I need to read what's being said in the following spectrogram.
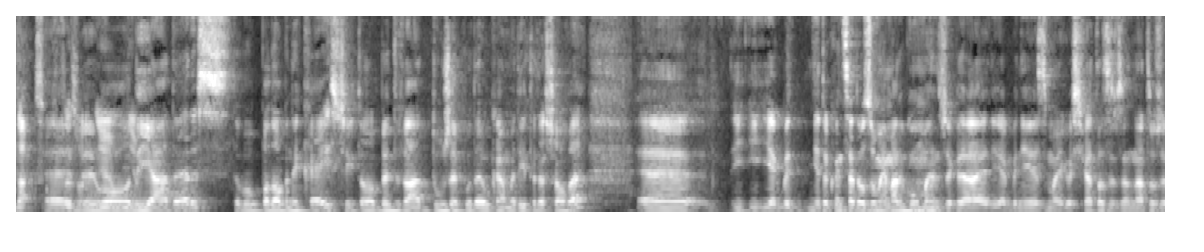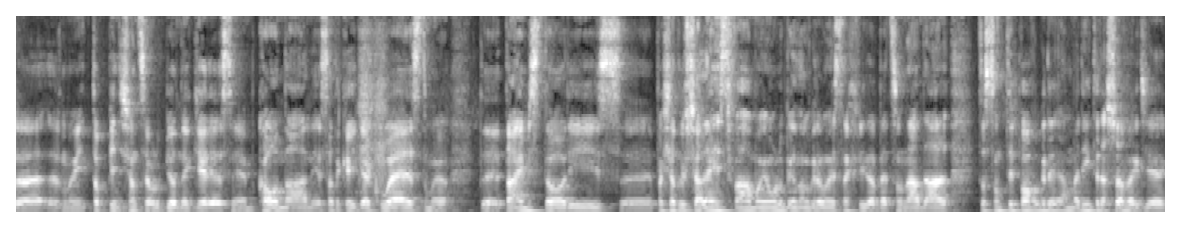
Tak, to było nie, nie. The Others, to był podobny case, czyli to obydwa duże pudełka Ameritrashowe. E, I, I, jakby nie do końca rozumiem argument, że gra jakby nie jest z mojego świata, ze względu na to, że w mojej top 50 ulubionych gier jest, nie wiem, Conan, jest Arcadia Quest, moje, Time Stories, e, Posiadłość Szaleństwa, moją ulubioną grą jest na chwilę obecną nadal. To są typowo gry Ameritrashowe, gdzie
